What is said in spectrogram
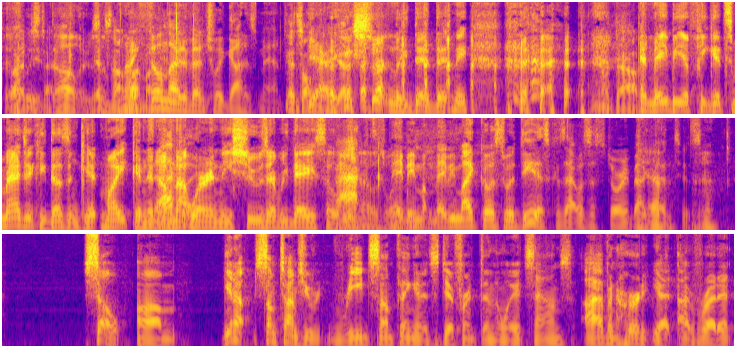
billion understand. dollars. Yeah, it's not my Nike. money. Phil Knight eventually got his man. It's all Yeah, good. he certainly did, didn't he? no doubt. And maybe if he gets Magic, he doesn't get Mike, and then I'm not wearing these shoes every day. So Fact. who knows? what maybe maybe Mike goes to Adidas because that was a story back Yeah, then too. So. yeah. So, um, you know, sometimes you read something and it's different than the way it sounds. I haven't heard it yet. I've read it.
